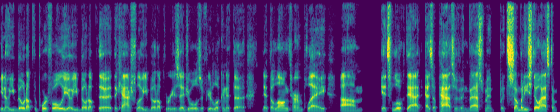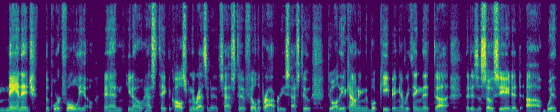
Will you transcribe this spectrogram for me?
you know, you build up the portfolio, you build up the the cash flow, you build up the residuals. If you're looking at the at the long term play, um, it's looked at as a passive investment, but somebody still has to manage the portfolio and, you know, has to take the calls from the residents, has to fill the properties, has to do all the accounting, the bookkeeping, everything that, uh, that is associated uh, with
